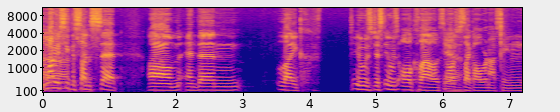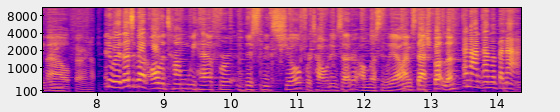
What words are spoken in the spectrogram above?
you wanted to Ah, see the sunset, um, and then like it was just it was all clouds. I was just like, oh, we're not seeing anything. Wow, fair enough. Anyway, that's about all the time we have for this week's show. For Taiwan Insider, I'm Leslie Liao. I'm Stash Butler. And I'm Emma Banak.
